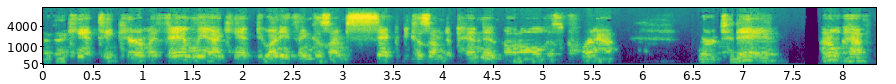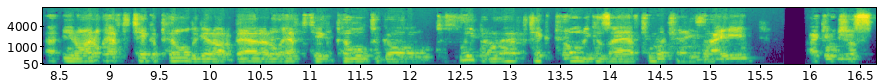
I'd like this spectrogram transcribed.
Like I can't take care of my family. I can't do anything because I'm sick because I'm dependent on all this crap. Where today, I don't have, uh, you know, I don't have to take a pill to get out of bed. I don't have to take a pill to go to sleep. I don't have to take a pill because I have too much anxiety. I can just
